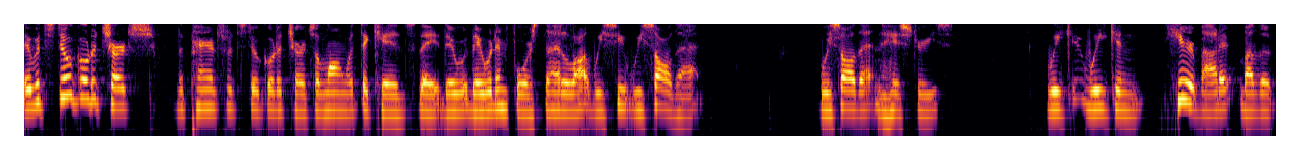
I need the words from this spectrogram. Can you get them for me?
They would still go to church the parents would still go to church along with the kids. They they they would enforce that a lot. We see we saw that. We saw that in the histories. We we can hear about it by the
